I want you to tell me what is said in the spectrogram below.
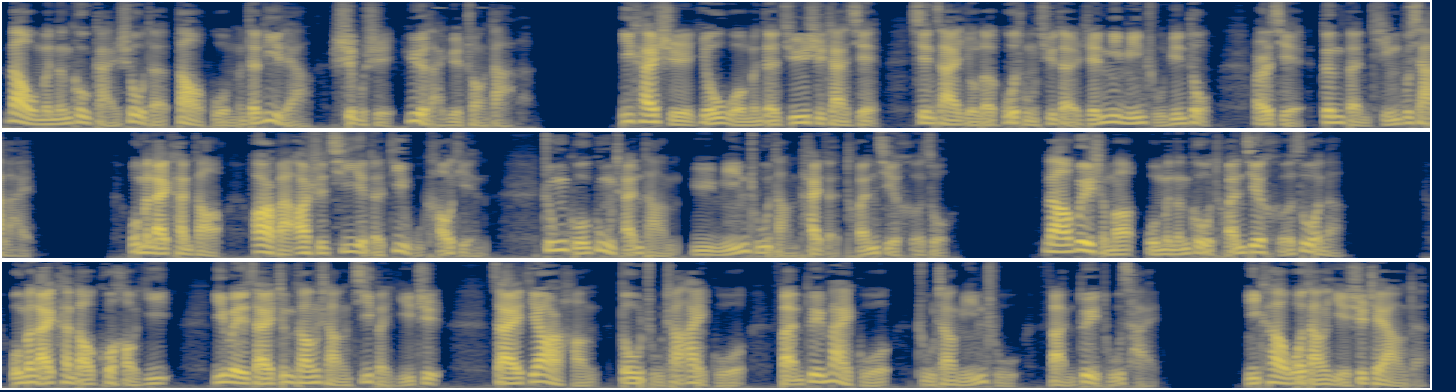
那我们能够感受得到我们的力量是不是越来越壮大了？一开始有我们的军事战线，现在有了国统区的人民民主运动，而且根本停不下来。我们来看到二百二十七页的第五考点：中国共产党与民主党派的团结合作。那为什么我们能够团结合作呢？我们来看到括号一，因为在政纲上基本一致，在第二行都主张爱国，反对卖国，主张民主，反对独裁。你看我党也是这样的，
